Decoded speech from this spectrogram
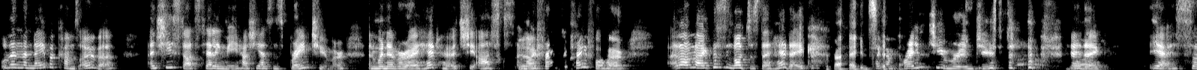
Well then the neighbor comes over and she starts telling me how she has this brain tumor and whenever her head hurts she asks yeah. my friend to pray for her. And i'm like this is not just a headache. Right. it's like a brain tumor induced headache. Wow. yeah so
